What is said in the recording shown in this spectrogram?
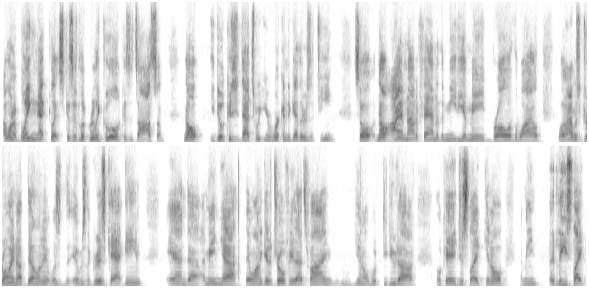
i want a bling necklace because it looked really cool because it's awesome. No you do it because that's what you're working together as a team. So no i am not a fan of the media made brawl of the wild. When i was growing up dylan it was the, it was the grizz cat game and uh, i mean yeah they want to get a trophy that's fine you know whoop de doo dah okay just like you know i mean at least like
